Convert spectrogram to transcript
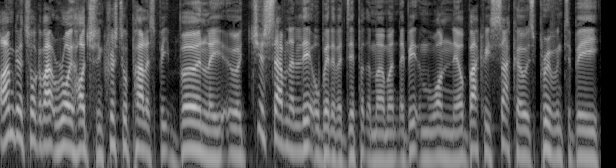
I'm going to talk about Roy Hodgson. Crystal Palace beat Burnley, who are just having a little bit of a dip at the moment. They beat them 1 0. Bakary Sako has proven to be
